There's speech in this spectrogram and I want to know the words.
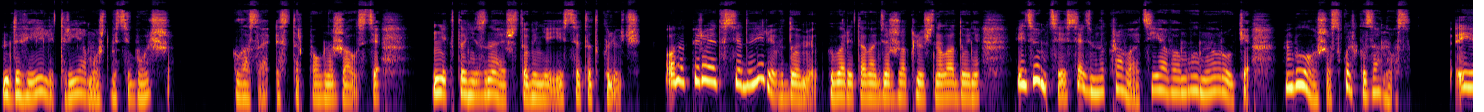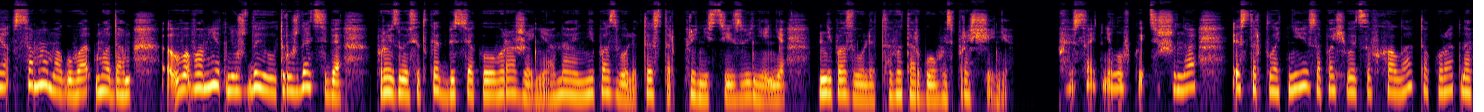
две или три, а может быть и больше. Глаза Эстер полны жалости. «Никто не знает, что у меня есть этот ключ. Он отпирает все двери в доме», — говорит она, держа ключ на ладони. «Идемте, сядем на кровать, я вам вымою руки. Боже, сколько занос!» «Я сама могу, мадам. Вам нет нужды утруждать себя», — произносит Кэт без всякого выражения. Она не позволит Эстер принести извинения, не позволит выторговывать прощение. Повисает неловкая тишина. Эстер плотнее запахивается в халат, аккуратно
